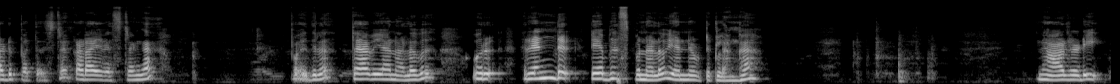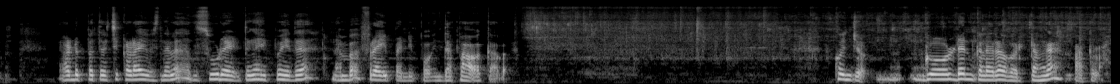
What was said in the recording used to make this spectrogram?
அடுப்பத்தை வச்சிட்டேன் கடாயை வச்சிட்டேங்க. இப்போ இதில் தேவையான அளவு ஒரு ரெண்டு டேபிள் ஸ்பூன் அளவு எண்ணெய் விட்டுக்கலாங்க. நான் ஆல்ரெடி அடுப்பத்தை வச்சு கடாய் வச்சதுனால அது சூடாகிடுதுங்க இப்போ இதை நம்ம ஃப்ரை பண்ணிப்போம் இந்த பாவக்காவை. கொஞ்சம் கோல்டன் கலராக வரட்டோங்க பார்க்கலாம்.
